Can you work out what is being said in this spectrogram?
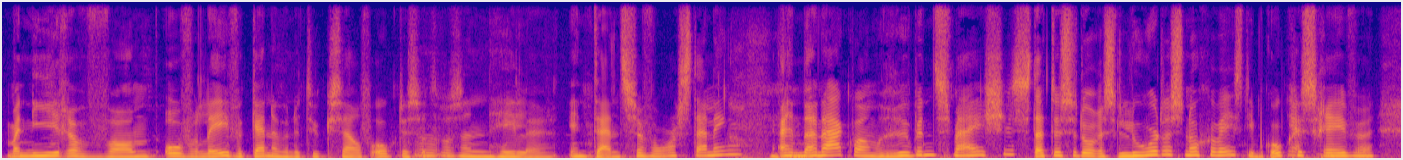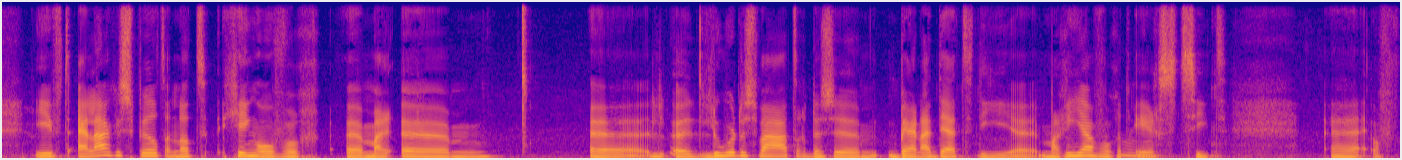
manieren van overleven kennen we natuurlijk zelf ook. Dus dat Mm. was een hele intense voorstelling. En daarna kwam Rubens Meisjes. Daartussendoor is Lourdes nog geweest. Die heb ik ook Ja. geschreven. Die heeft Ella gespeeld. En dat ging over eh, maar, ehm, eh, eh, Lourdeswater. Dus ehm, Bernadette die eh, Maria voor het Mm. eerst ziet. Eh, of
